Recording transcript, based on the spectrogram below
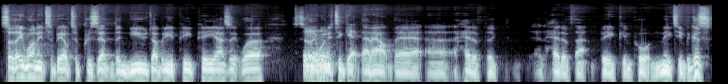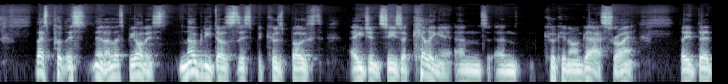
So they wanted to be able to present the new WPP, as it were. So mm-hmm. they wanted to get that out there uh, ahead of the ahead of that big important meeting. Because let's put this, you know, let's be honest, nobody does this because both agencies are killing it and and cooking on gas, right? They they're,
